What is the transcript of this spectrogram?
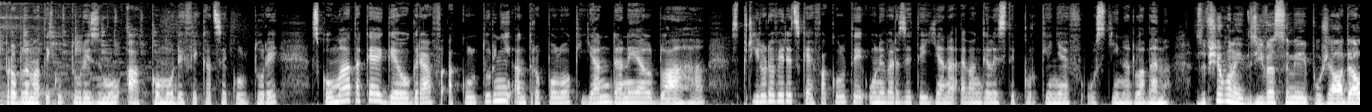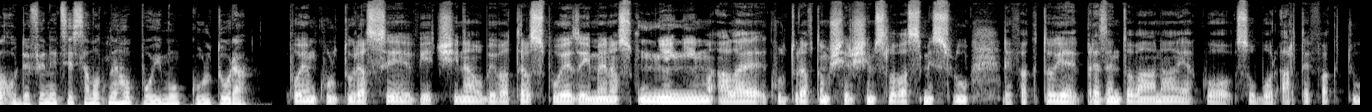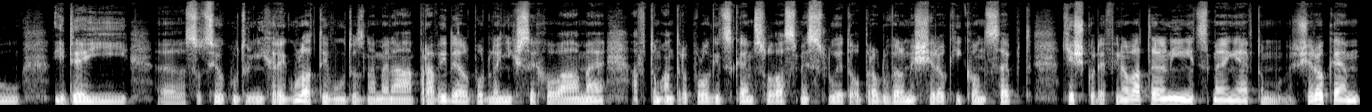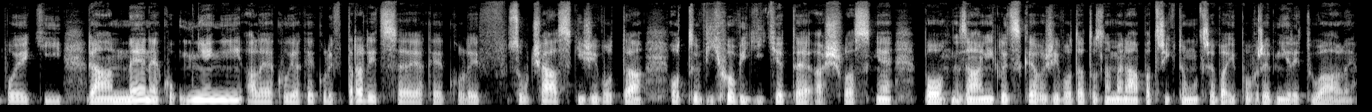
Problematiku turismu a komodifikace kultury zkoumá také geograf a kulturní antropolog Jan Daniel Bláha z Přírodovědecké fakulty Univerzity Jana Evangelisty Purkyně v Ústí nad Labem. Ze všeho nejdříve jsem jej požádal o definici samotného pojmu kultura. Pojem kultura si většina obyvatel spuje zejména s uměním, ale kultura v tom širším slova smyslu de facto je prezentována jako soubor artefaktů, ideí, eh, sociokulturních regulativů, to znamená pravidel, podle nich se chováme. A v tom antropologickém slova smyslu je to opravdu velmi široký koncept, těžko definovatelný, nicméně v tom širokém pojetí dán nejen jako umění, ale jako jakékoliv tradice, jakékoliv součást části života od výchovy dítěte až vlastně po zánik lidského života, to znamená patří k tomu třeba i pohřební rituály.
